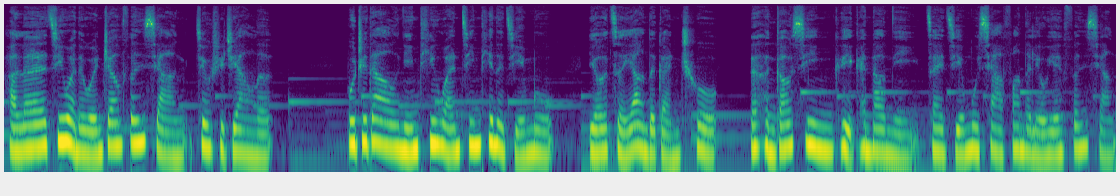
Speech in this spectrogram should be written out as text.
好了，今晚的文章分享就是这样了。不知道您听完今天的节目有怎样的感触？那很高兴可以看到你在节目下方的留言分享。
